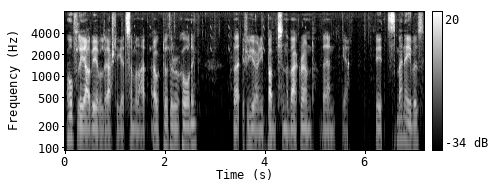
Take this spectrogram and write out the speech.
Hopefully I'll be able to actually get some of that out of the recording. But if you hear any bumps in the background, then yeah. It's my neighbours.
